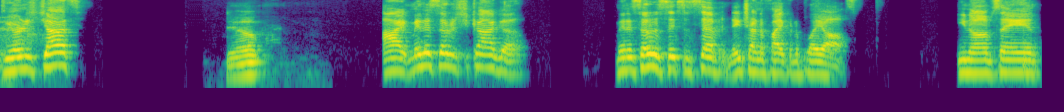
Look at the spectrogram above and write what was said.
D'Ernest Johnson. Yep. All right, Minnesota, Chicago. Minnesota six and seven. They trying to fight for the playoffs. You know what I'm saying?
